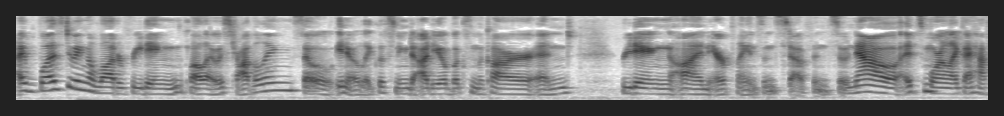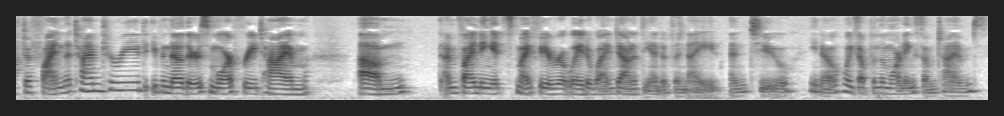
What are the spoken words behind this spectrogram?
I was doing a lot of reading while I was traveling, so you know, like listening to audiobooks in the car and reading on airplanes and stuff. And so now it's more like I have to find the time to read, even though there's more free time. Um, I'm finding it's my favorite way to wind down at the end of the night and to, you know, wake up in the morning sometimes.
